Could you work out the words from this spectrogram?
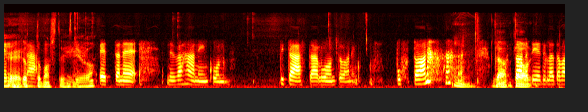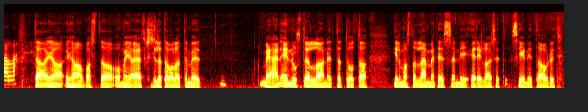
Että, Ehdottomasti. Että ne, ne vähän niin kuin pitää sitä luontoa niin kuin puhtaana, mm. tämä, tämä on, tietyllä tavalla. Tämä on ihan, ihan vasta omia ajatuksia sillä tavalla, että me, mehän ennustellaan, että tuota, ilmaston lämmetessä niin erilaiset sienitaudit,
